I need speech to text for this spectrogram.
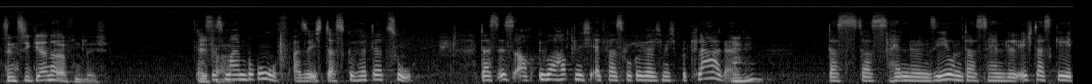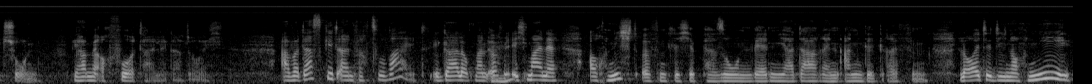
Sind Sie gerne öffentlich? Das Eva? ist mein Beruf. Also ich, das gehört dazu. Das ist auch überhaupt nicht etwas, worüber ich mich beklage. Mhm. Das, das handeln Sie und das handle ich, das geht schon. Wir haben ja auch Vorteile dadurch. Aber das geht einfach zu weit. Egal, ob man mhm. Ich meine, auch nicht öffentliche Personen werden ja darin angegriffen. Leute, die noch nie,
